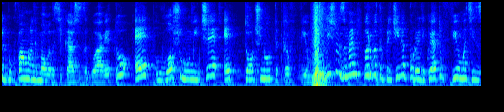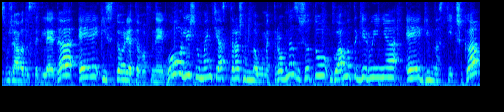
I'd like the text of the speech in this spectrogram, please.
и буквално не мога да си кажа заглавието. Е, Лошо момиче е точно такъв филм. Лично за мен първата причина, поради която филмът си заслужава да се гледа, е историята в него. Лично мен тя страшно много ме трогна, защото главната героиня е гимнастичка.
